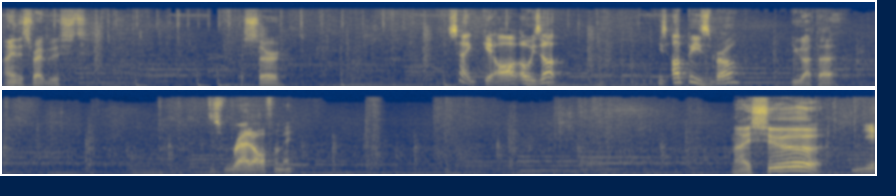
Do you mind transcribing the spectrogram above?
I need this right boost. Yes, sir. This guy get off. Oh, he's up. He's uppies, bro. You got that. Just rat off of me. Nice shoot. Yeah,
